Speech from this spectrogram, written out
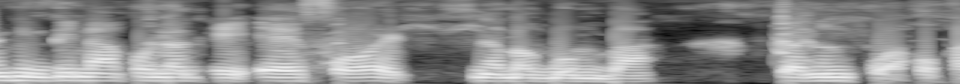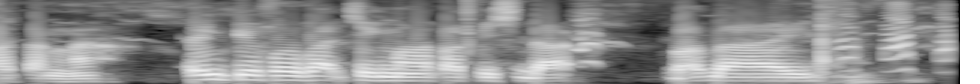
nang hindi na ako nag-e-effort na magbumba. Ganun po ako katanga. Thank you for watching mga kapisda. Bye-bye!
